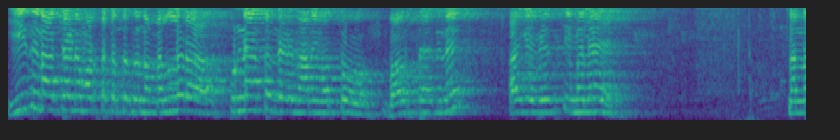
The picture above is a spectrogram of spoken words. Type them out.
ಈ ದಿನ ಆಚರಣೆ ಮಾಡ್ತಕ್ಕಂಥದ್ದು ನಮ್ಮೆಲ್ಲರ ಪುಣ್ಯ ಅಂತಂದೇಳಿ ನಾನು ಇವತ್ತು ಭಾವಿಸ್ತಾ ಇದ್ದೀನಿ. ಹಾಗೆ ವೇದಿಕೆ ಮೇಲೆ ನನ್ನ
